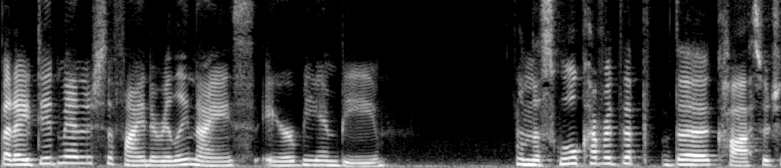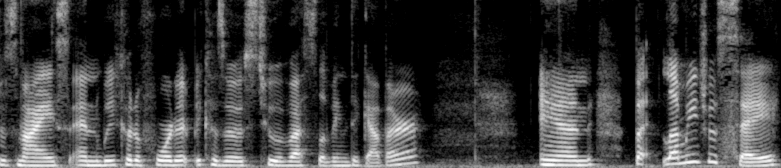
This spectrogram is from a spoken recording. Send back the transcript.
But I did manage to find a really nice Airbnb and the school covered the the cost, which was nice, and we could afford it because it was two of us living together. And but let me just say,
